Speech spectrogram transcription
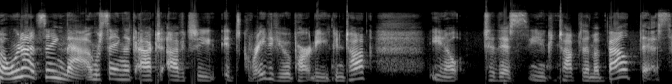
No, we're not saying that. We're saying like actually, actually, it's great if you have a partner. You can talk, you know, to this. You can talk to them about this.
